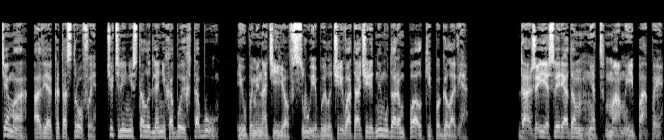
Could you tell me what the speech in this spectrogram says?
Тема авиакатастрофы чуть ли не стала для них обоих табу, и упоминать ее в суе было чревато очередным ударом палки по голове. «Даже если рядом нет мамы и папы»,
